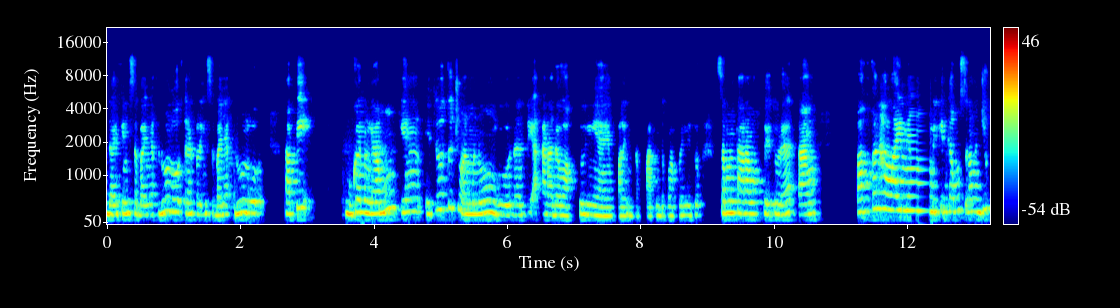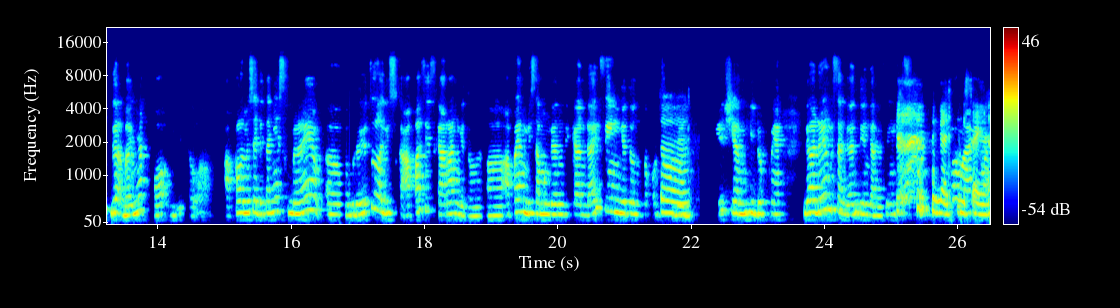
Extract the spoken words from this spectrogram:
diving sebanyak dulu, traveling sebanyak dulu. Tapi bukan nggak mungkin. Itu tuh cuma menunggu. Nanti akan ada waktunya yang paling tepat untuk lakuin itu. Sementara waktu itu datang, lakukan hal lain yang bikin kamu senang juga. Banyak kok gitu. Loh. Ah, kalau misalnya ditanya sebenarnya uh, budaya itu lagi suka apa sih sekarang gitu. Uh, apa yang bisa menggantikan diving gitu untuk untuk passion hidupnya. Nggak ada yang bisa gantiin diving. Nggak bisa ya.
